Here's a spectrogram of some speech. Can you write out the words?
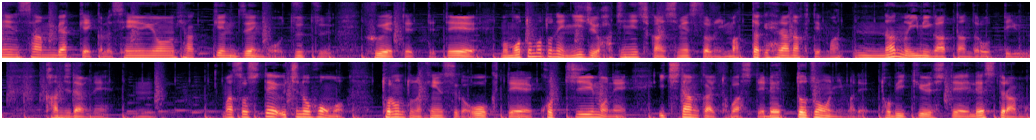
1300件から1400件前後ずつ増えてってて、もともとね、28日間示してたのに全く減らなくて、ま、何の意味があったんだろうっていう感じだよね。うん。まあ、そしてうちの方もトロントの件数が多くて、こっちもね、1段階飛ばしてレッドゾーンにまで飛び級して、レストランも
